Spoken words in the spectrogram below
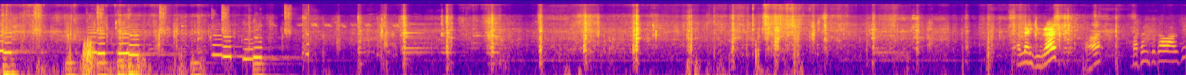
અલ્યા યુવરાજ? હા? પતંગ ચગાવવા આવજે.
